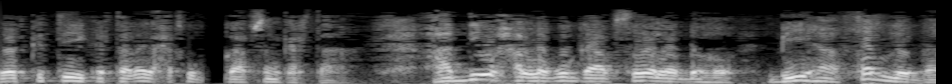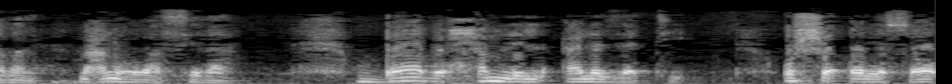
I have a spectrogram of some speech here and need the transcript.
waad ka tegi kartaa dhagaxaad ku gaabsan kartaa. Haddii waxa lagu gaabsado la dhaho biyaha fadli badan macnuhu waa sidaa. Baabu xamli alcanazati usha oo la soo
